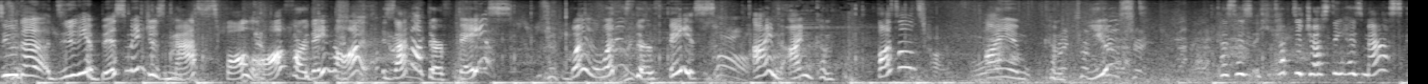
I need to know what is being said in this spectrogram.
Do the, do the Abyss Mage's masks fall off? Are they not? Is that not their face? What, what is their face? I'm, I'm confuzzled? I am confused. Because his, he kept adjusting his mask.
